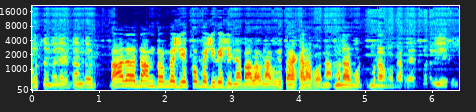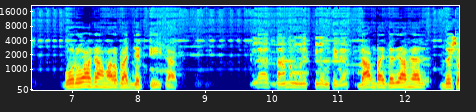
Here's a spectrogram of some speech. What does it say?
অবস্থা? বাজারের দাম তো বেশি খুব বেশি বেশি না ভালো না খারাপও না মোটার মোট মোটার মোট আছে গরু আছে আমার প্রায় জেটটি স্যার। দাম আনুমানিক কীরকম থেকে দাম চাইতে দিয়ে আপনার দুইশো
